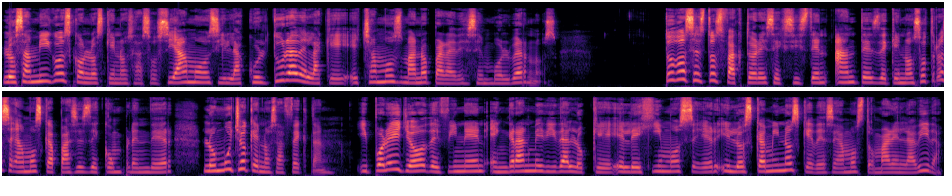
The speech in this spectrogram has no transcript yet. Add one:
los amigos con los que nos asociamos y la cultura de la que echamos mano para desenvolvernos. Todos estos factores existen antes de que nosotros seamos capaces de comprender lo mucho que nos afectan, y por ello definen en gran medida lo que elegimos ser y los caminos que deseamos tomar en la vida.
